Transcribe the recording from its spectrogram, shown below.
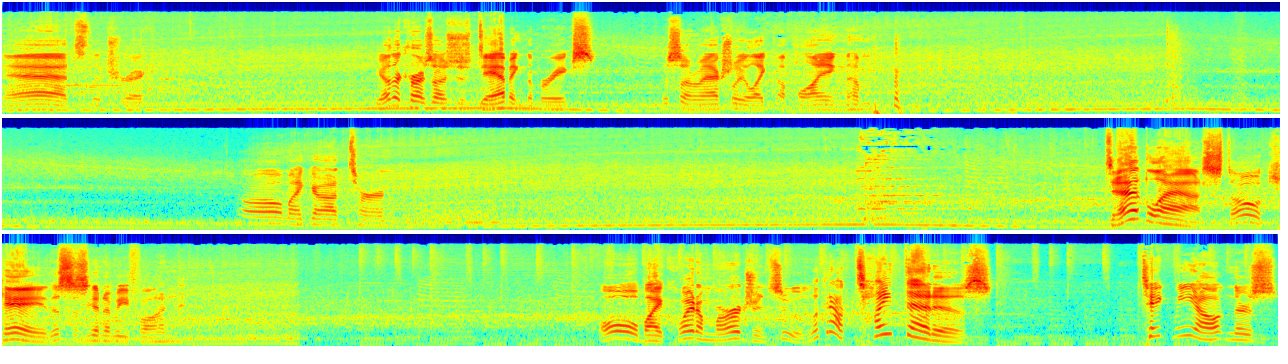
That's the trick. The other cars I was just dabbing the brakes. This one I'm actually like applying them. oh my god, turn. Dead last! Okay, this is gonna be fun. Oh, by quite a margin, too. Look at how tight that is! Take me out, and there's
